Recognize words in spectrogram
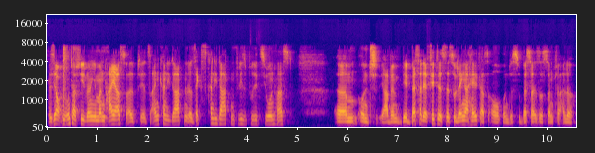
es ist ja auch ein Unterschied, wenn du jemanden hirest, als jetzt einen Kandidaten oder sechs Kandidaten für diese Position hast. Ähm, und ja, wenn je besser der Fit ist, desto länger hält das auch und desto besser ist es dann für alle.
